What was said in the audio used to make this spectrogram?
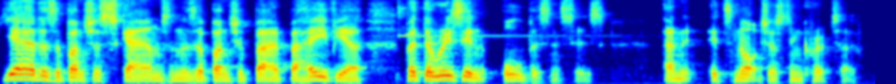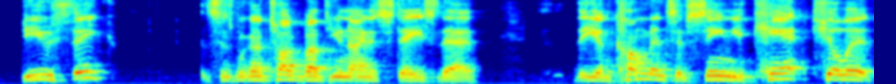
Yeah, there's a bunch of scams and there's a bunch of bad behavior, but there is in all businesses, and it's not just in crypto. Do you think, since we're going to talk about the United States, that the incumbents have seen you can't kill it,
